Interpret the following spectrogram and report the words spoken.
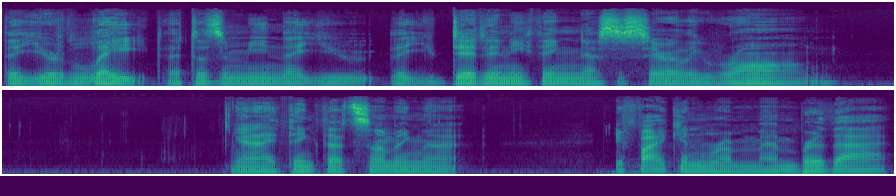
that you're late. That doesn't mean that you that you did anything necessarily wrong. And I think that's something that if I can remember that,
